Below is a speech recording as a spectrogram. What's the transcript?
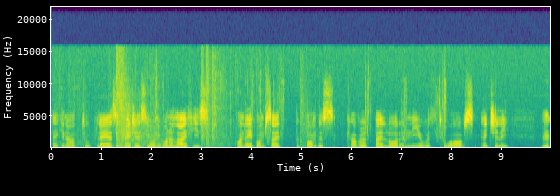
Taking out two players and Major is the only one alive. He's on a bomb site. The bomb is covered by Lord and Neo with two AWPs actually. Got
